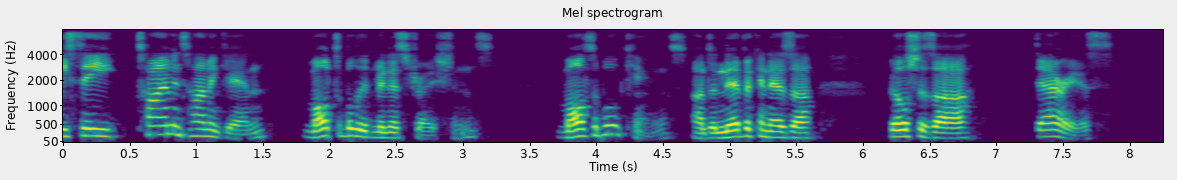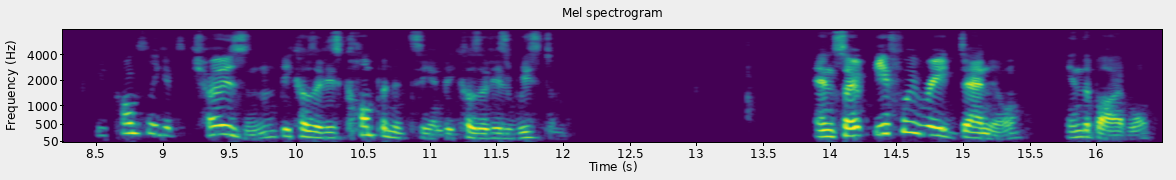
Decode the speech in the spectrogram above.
we see time and time again multiple administrations, multiple kings under Nebuchadnezzar, Belshazzar, Darius. He constantly gets chosen because of his competency and because of his wisdom. And so if we read Daniel in the Bible,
